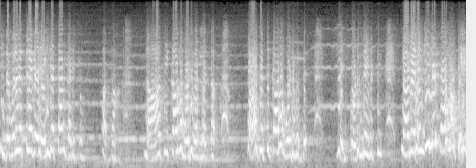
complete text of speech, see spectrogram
இந்த உலகத்துல வேற எங்கத்தான் கிடைக்கும்? அத்தா நான் ஆசைக்காக ஓடி வரலத்தா பாசத்துக்காக ஓடி வந்து என் கொடுந்தை விட்டு நான் வேற எங்கேயுமே போக மாட்டேன்.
